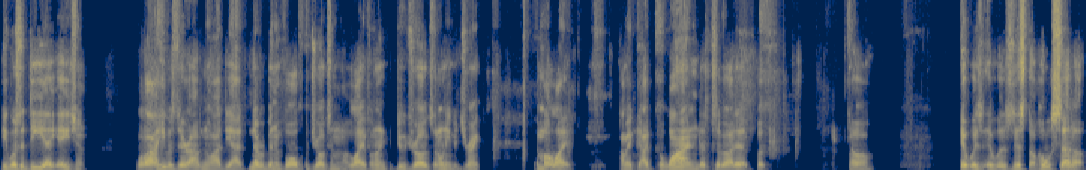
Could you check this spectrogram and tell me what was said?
He was a DA agent. Why he was there, I have no idea. I've never been involved with drugs in my life. I don't even do drugs. I don't even drink in my life. I mean, I wine. That's about it. But oh, it was it was just a whole setup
